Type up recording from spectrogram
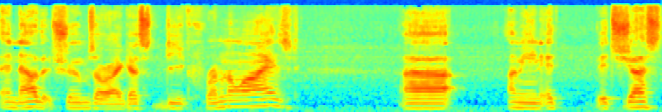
and now that shrooms are, I guess, decriminalized, uh, I mean, it, it's just,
